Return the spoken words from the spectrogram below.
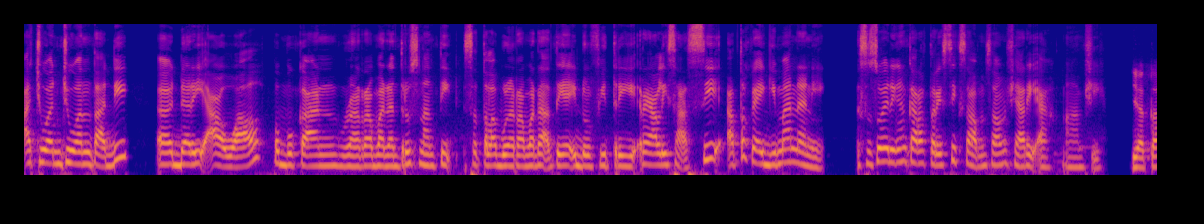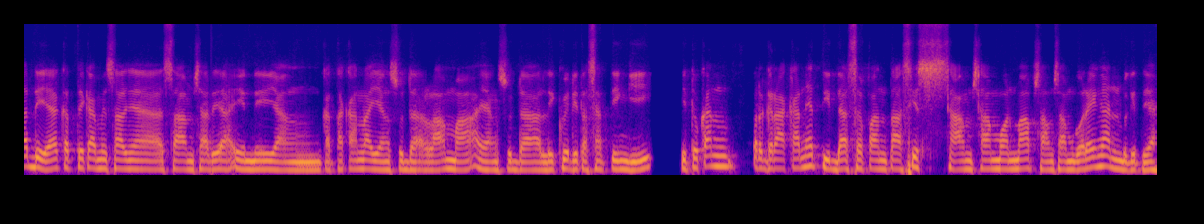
acuan cuan tadi uh, dari awal pembukaan bulan Ramadan terus nanti setelah bulan Ramadan artinya Idul Fitri realisasi atau kayak gimana nih sesuai dengan karakteristik saham-saham syariah, Mam sih. Ya tadi ya ketika misalnya saham syariah ini yang katakanlah yang sudah lama, yang sudah likuiditasnya tinggi, itu kan pergerakannya tidak sefantasis saham-saham mohon maaf saham-saham gorengan begitu ya.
